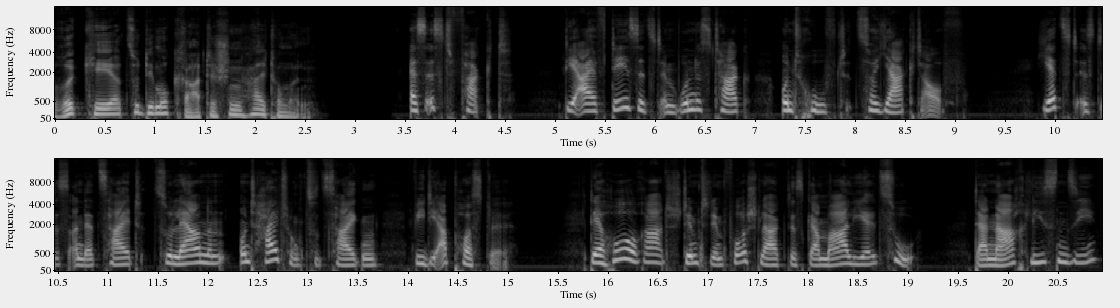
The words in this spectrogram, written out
Rückkehr zu demokratischen Haltungen. Es ist Fakt. Die AfD sitzt im Bundestag und ruft zur Jagd auf. Jetzt ist es an der Zeit, zu lernen und Haltung zu zeigen, wie die Apostel. Der Hohe Rat stimmte dem Vorschlag des Gamaliel zu. Danach ließen sie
